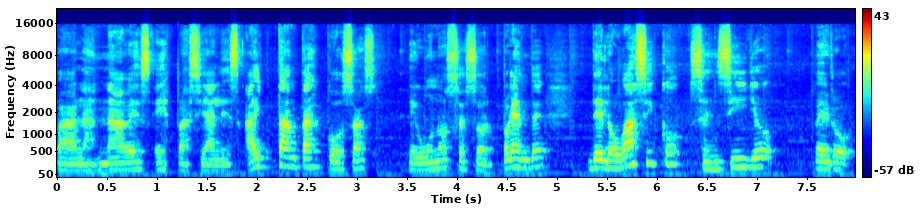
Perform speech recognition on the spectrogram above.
para las naves espaciales. Hay tantas cosas que uno se sorprende de lo básico, sencillo, pero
